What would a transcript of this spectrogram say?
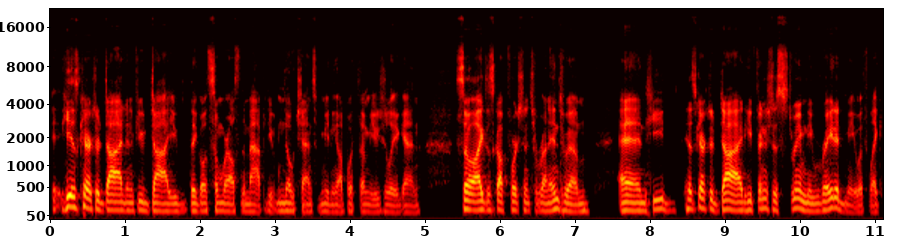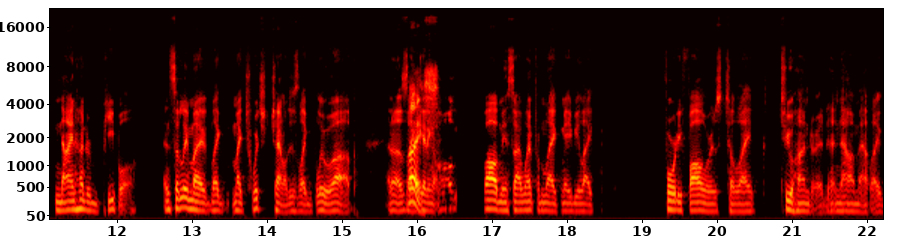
his character died and if you die you they go somewhere else in the map and you have no chance of meeting up with them usually again. So i just got fortunate to run into him and he his character died he finished his stream and he rated me with like 900 people and suddenly my like my Twitch channel just like blew up, and I was like Nice. getting all followed me. So I went from like maybe like 40 followers to like 200, and now I'm at like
